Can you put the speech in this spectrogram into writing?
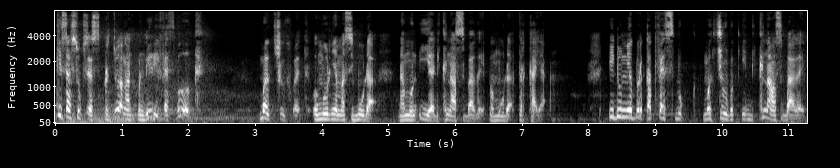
Kisah sukses perjuangan pendiri Facebook. Mark Zuckerberg umurnya masih muda Namun ia dikenal sebagai pemuda terkaya. Di dunia berkat Facebook Mark Zuckerberg dikenal sebagai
